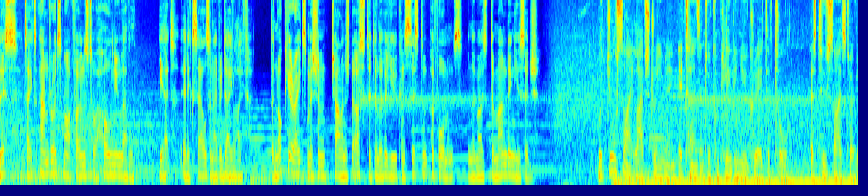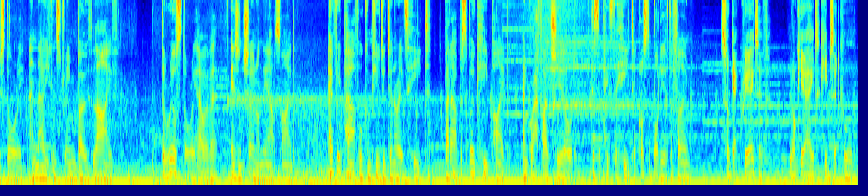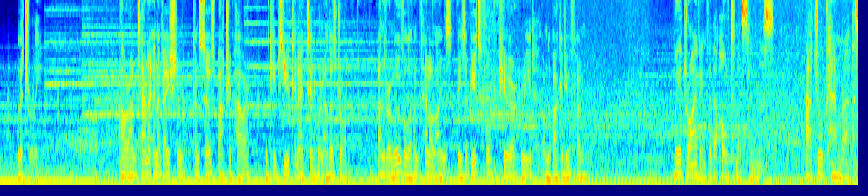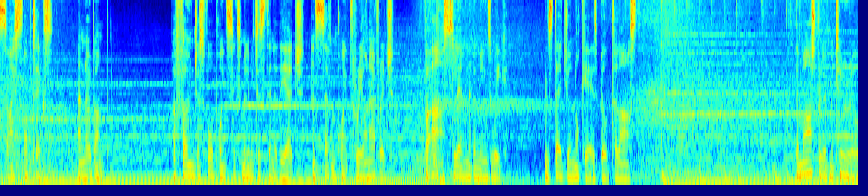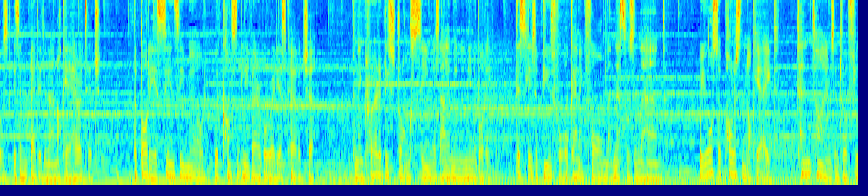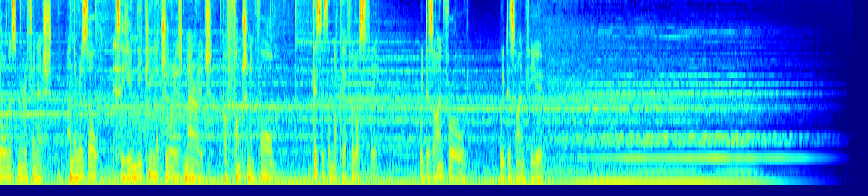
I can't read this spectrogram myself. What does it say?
This takes Android smartphones to a whole new level, yet it excels in everyday life. The Nokia 8's mission challenged us to deliver you consistent performance in the most demanding usage. With dual sight live streaming, it turns into a completely new creative tool. There's two sides to every story, and now you can stream both live. The real story, however, isn't shown on the outside. Every powerful computer generates heat, but our bespoke heat pipe and graphite shield dissipates the heat across the body of the phone. So get creative. Nokia 8 keeps it cool, literally. Our antenna innovation conserves battery power and keeps you connected when others drop. And the removal of antenna lines leaves a beautiful, pure read on the back of your phone. We're driving for the ultimate slimness. Our dual camera has Zeiss optics and no bump. A phone just 4.6mm thin at the edge and 7.3 on average. For us, slim never means weak. Instead, your Nokia is built to last. The mastery of materials is embedded in our Nokia heritage. The body is CNC milled with constantly variable radius curvature, an incredibly strong seamless aluminium unibody. This leaves a beautiful organic form that nestles in the hand. We also polish the Nokia 8 10 times into a flawless mirror finish, and the result is a uniquely luxurious marriage of function and form. This is the Nokia philosophy. We design for all, we design for you.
